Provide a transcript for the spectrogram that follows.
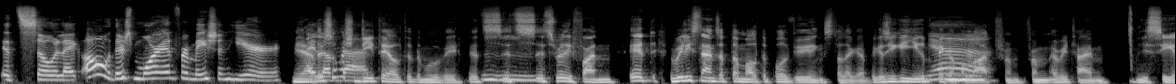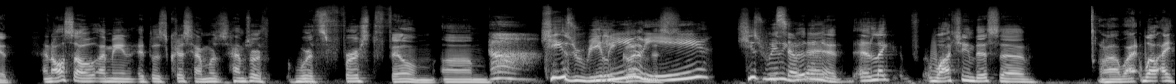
it's so like, oh, there's more information here. Yeah, I there's so much that. detail to the movie. It's it's Mhm. it's really fun. It really stands up to multiple viewings talaga because you can you can pick up a lot from from every time you see it. And also, I mean, it was Chris Hemsworth, Hemsworth's first film. Um, he's really, good in this. really? He's really so good, in it. Uh, like watching this. Uh, uh, well, I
